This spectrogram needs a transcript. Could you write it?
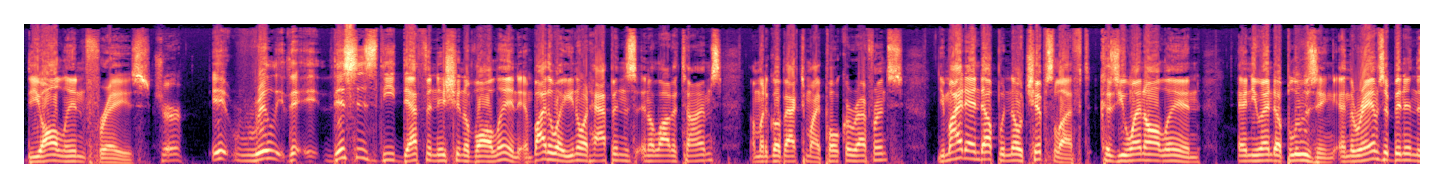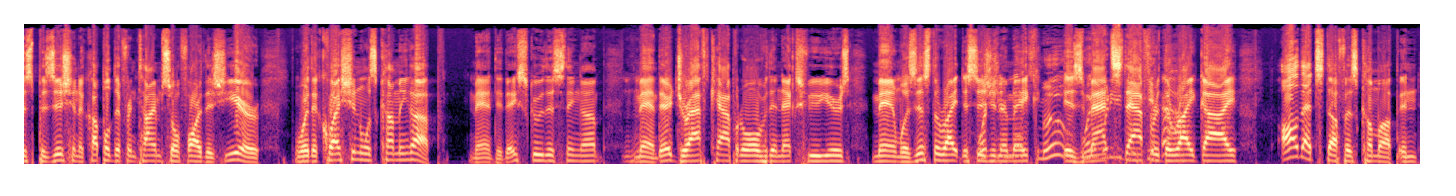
The all-in phrase. Sure. It really, th- this is the definition of all in. And by the way, you know what happens in a lot of times? I'm going to go back to my poker reference. You might end up with no chips left because you went all in and you end up losing. And the Rams have been in this position a couple different times so far this year where the question was coming up. Man, did they screw this thing up? Mm-hmm. Man, their draft capital over the next few years. Man, was this the right decision to make? Is what, Matt what Stafford yeah. the right guy? All that stuff has come up, and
